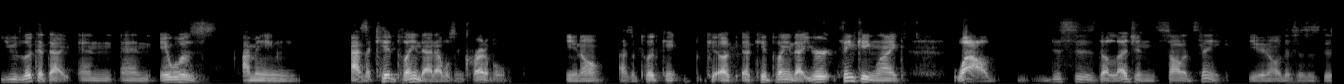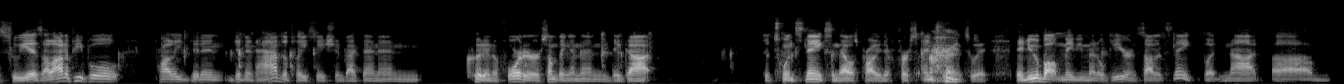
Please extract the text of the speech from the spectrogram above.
you look at that and and it was I mean, as a kid playing that, that was incredible. You know, as a kid a kid playing that, you're thinking like, wow, this is the legend Solid Snake. You know, this is this is who he is. A lot of people probably didn't didn't have the PlayStation back then and couldn't afford it or something, and then they got the Twin Snakes, and that was probably their first entry into it. They knew about maybe Metal Gear and Solid Snake, but not, um,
